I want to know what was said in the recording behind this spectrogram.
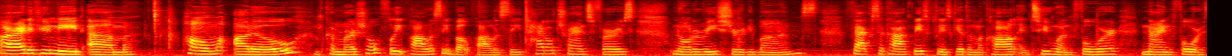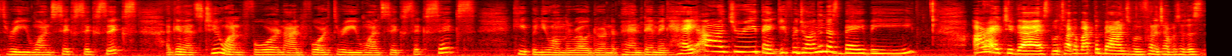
All right, if you need um, home, auto, commercial, fleet policy, boat policy, title transfers, notary, surety bonds, fax or copies, please give them a call at 214 943 1666. Again, that's 214 943 1666. Keeping you on the road during the pandemic. Hey, Audrey, thank you for joining us, baby. All right, you guys, we'll talk about the boundaries, but we're going to jump into this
